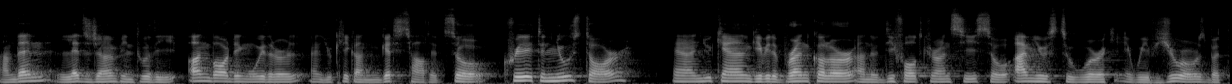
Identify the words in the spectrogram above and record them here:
and then let's jump into the onboarding wizard and you click on get started. So create a new store and you can give it a brand color and a default currency. So I'm used to work with euros, but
